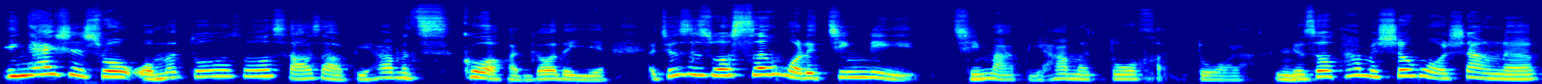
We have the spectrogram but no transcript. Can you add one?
应该是说我们多多少少比他们吃过很多的盐，就是说生活的经历起码比他们多很多了。嗯，有时候他们生活上呢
